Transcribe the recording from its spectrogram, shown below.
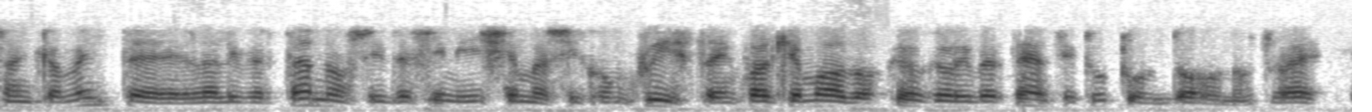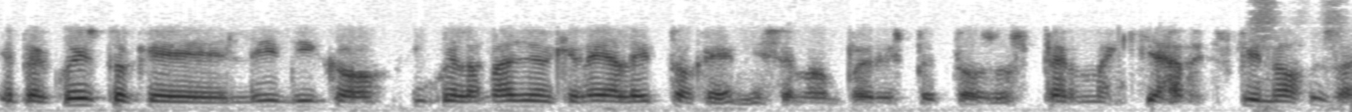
francamente la libertà non si definisce ma si conquista in qualche modo. Credo che la libertà è anzitutto un dono, cioè è per questo che lì dico in quella pagina che lei ha letto che mi sembra un po' irrispettoso spernacchiare Spinoza,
